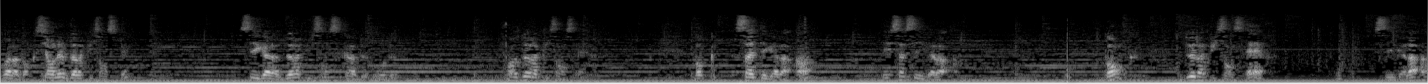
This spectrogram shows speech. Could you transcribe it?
voilà, donc si on lève de la puissance P, c'est égal à 2 la puissance K de O2 fois 2 la puissance R. Donc ça est égal à 1, et ça c'est égal à 1. Donc, 2 la puissance R, égal à 1.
